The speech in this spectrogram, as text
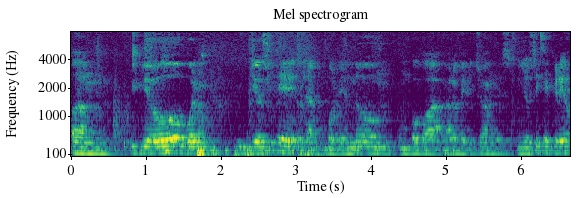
Um, yo, bueno, yo sí que, o sea, volviendo un poco a, a lo que he dicho antes, yo sí que creo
